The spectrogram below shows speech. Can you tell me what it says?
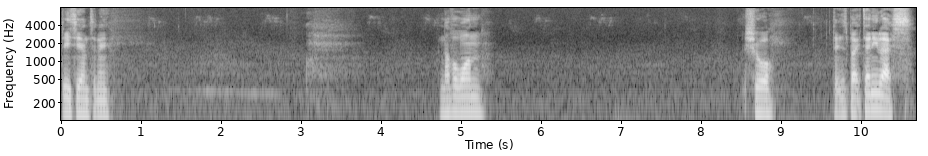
DC Anthony. Another one. Sure. Didn't expect any less.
